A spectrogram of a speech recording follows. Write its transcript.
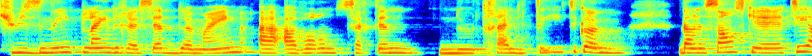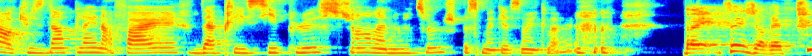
cuisiner plein de recettes de même, à avoir une certaine neutralité? Tu comme dans le sens que, tu sais, en cuisinant plein d'affaires, d'apprécier plus, genre, la nourriture. Je sais pas si ma question est claire. Ben, tu sais, j'aurais pu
